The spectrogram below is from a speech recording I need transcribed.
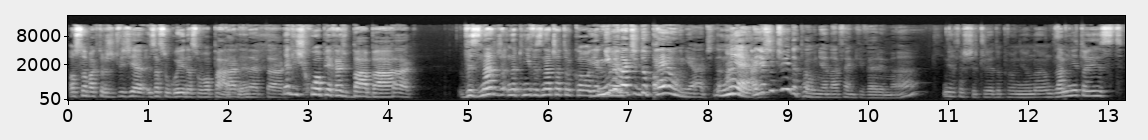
osoba, która rzeczywiście zasługuje na słowo partner. Partner, tak. Jakiś chłop, jakaś baba. Tak. Wyznacza, znaczy nie wyznacza, tylko jakby... Niby macie dopełniać. No, Nie. A, a ja się czuję dopełniona, thank you very much. Ja też się czuję dopełniona. Dla mnie to jest.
